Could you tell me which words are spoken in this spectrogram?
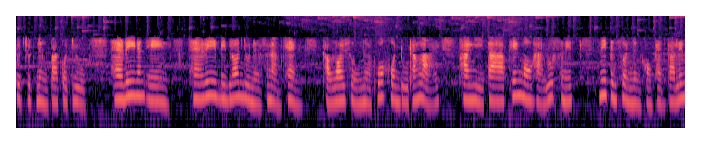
จุดจุดหนึ่งปรากฏอยู่ แฮร์รี่นั่นเอง แฮร์รี่บินล่อนอยู่เหนือสนามแข่ง เขาลอยสูงเหนือพวกคนดูทั้งหลาย พางหยีตาเพ่งมองหาลูกสนิท นี่เป็นส่วนหนึ่งของแผนการเล่น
